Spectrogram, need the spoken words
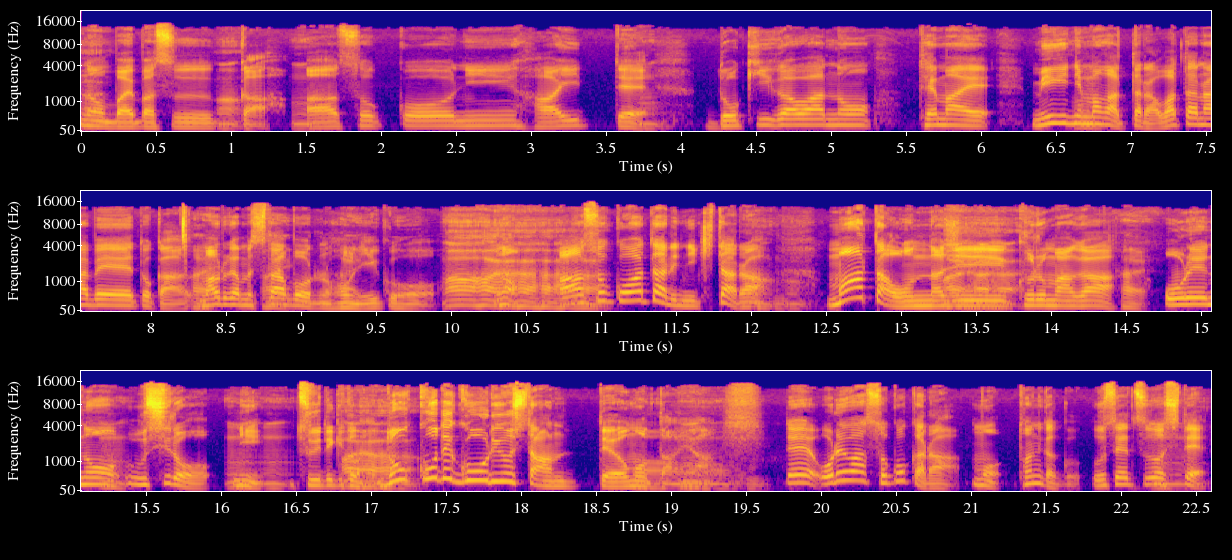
のバイパスか、うんあそこに入って、土器側の手前右に曲がったら渡辺とか丸亀スターボールの方に行く方。あそこあたりに来たらまた同じ車が俺の後ろについてきとる。どこで合流したんって思ったんや。で俺はそこからもうとにかく右折をして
